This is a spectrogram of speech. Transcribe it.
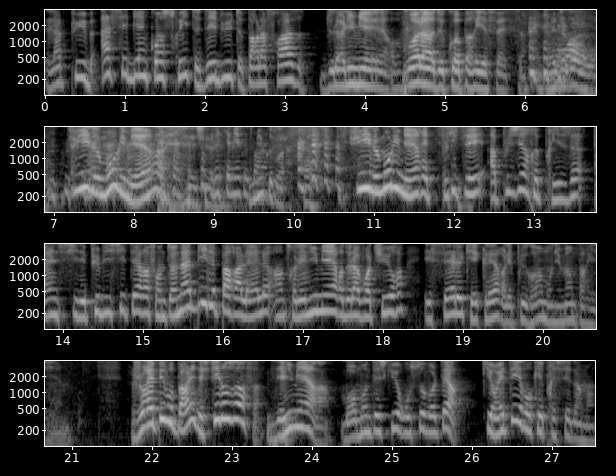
la pub assez bien construite débute par la phrase De la lumière, voilà de quoi Paris est faite. Puis le mot lumière, je- Il le tient mieux que toi. mieux que toi. Puis le mot lumière est cité à plusieurs reprises. Ainsi, les publicitaires font un habile parallèle entre les lumières de la voiture et celles qui éclairent les plus grands monuments parisiens. J'aurais pu vous parler des philosophes, des lumières, bon, Montesquieu, Rousseau, Voltaire, qui ont été évoqués précédemment,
